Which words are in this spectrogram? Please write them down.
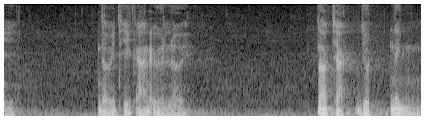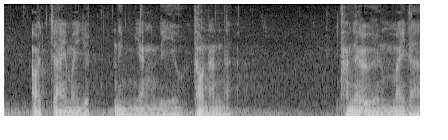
นี้ โดยวิธีการอื่นเลย นอกจากหยุดนิ่งเอาใจมาหยุดนิ่งอย่างเดียว เท่านั้นนะทำอย่างอื่นไม่ได้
